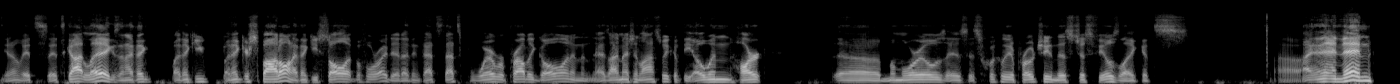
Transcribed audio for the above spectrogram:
you know, it's it's got legs, and I think I think you I think you're spot on. I think you saw it before I did. I think that's that's where we're probably going. And as I mentioned last week, if the Owen Hart uh, memorials is is quickly approaching, this just feels like it's uh, and, and, then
